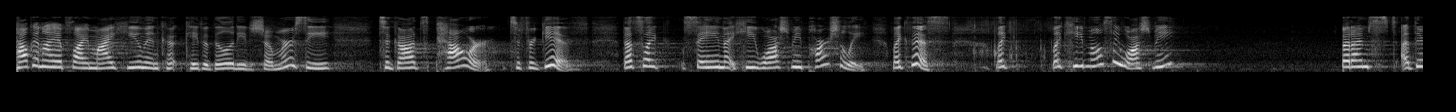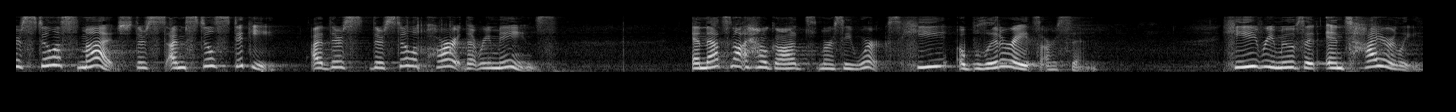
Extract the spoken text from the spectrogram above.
How can I apply my human capability to show mercy to God's power to forgive? That's like saying that He washed me partially, like this. Like, like He mostly washed me, but I'm st- uh, there's still a smudge. There's, I'm still sticky. I, there's, there's still a part that remains. And that's not how God's mercy works. He obliterates our sin, He removes it entirely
